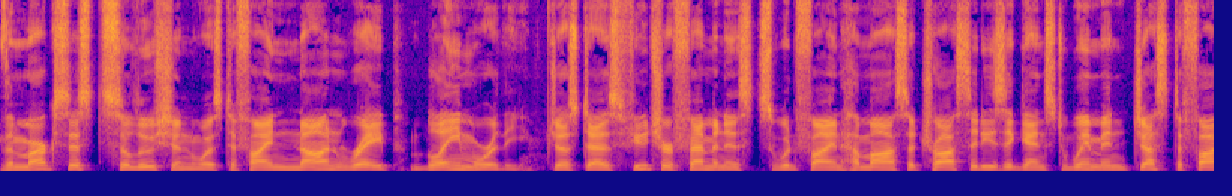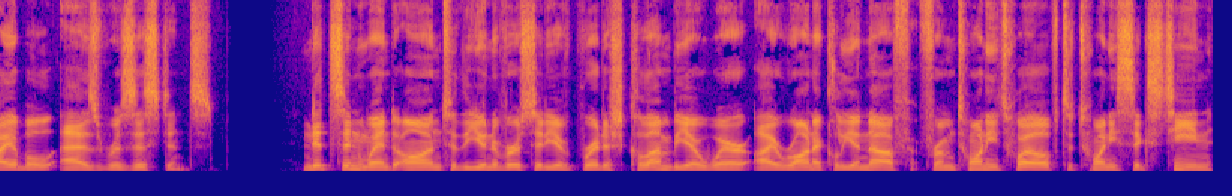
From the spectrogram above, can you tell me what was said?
The Marxist solution was to find non rape blameworthy, just as future feminists would find Hamas atrocities against women justifiable as resistance. Nitsan went on to the University of British Columbia, where, ironically enough, from 2012 to 2016,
